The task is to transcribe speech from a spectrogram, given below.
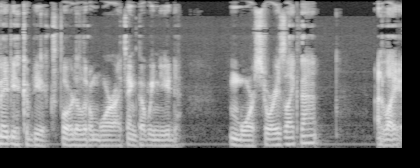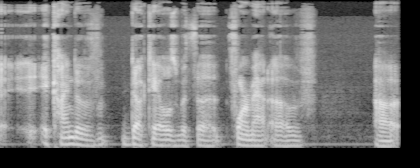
maybe it could be explored a little more. I think that we need more stories like that. I like it, kind of ducktails with the format of uh,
